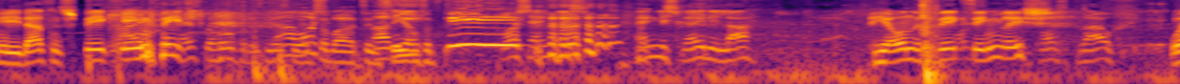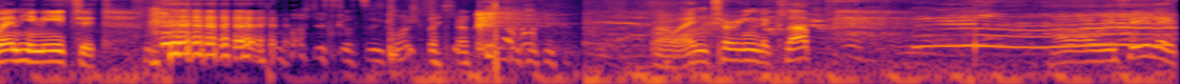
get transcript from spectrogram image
He doesn't speak English. Esther Hofer, das müssen Ah, wir was? jetzt aber Ah, zensieren. So, Was ist Englisch? Englisch rede la, He only speaks English was braucht. when he needs it. was jetzt gerade Synchronsprecher. Now entering the club. How are we feeling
